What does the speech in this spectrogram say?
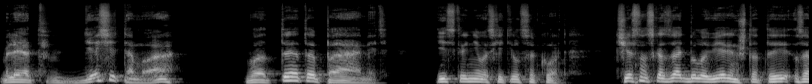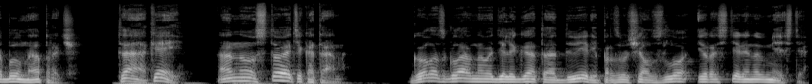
Лет десять тому, а? Вот это память!» Искренне восхитился Корт. «Честно сказать, был уверен, что ты забыл напрочь». «Так, эй, а ну, стойте-ка там!» Голос главного делегата от двери прозвучал зло и растерянно вместе.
